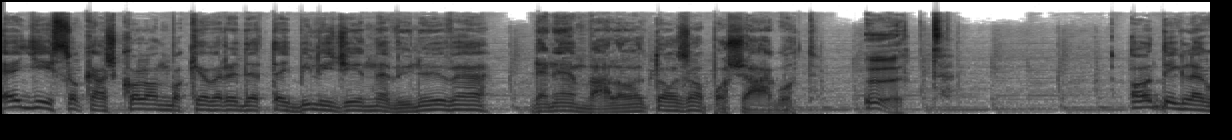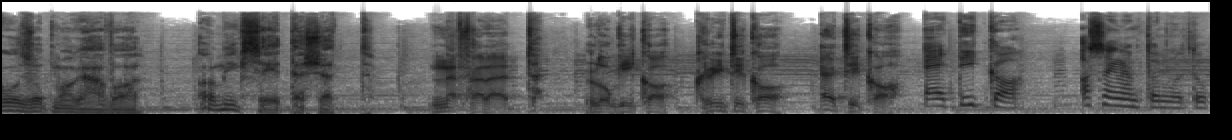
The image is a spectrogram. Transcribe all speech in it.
Egy éjszakás kalandba keveredett egy Billie Jane nevű nővel, de nem vállalta az apaságot. Öt. Addig legózott magával, amíg szétesett. Ne feledd. Logika, kritika, etika. Etika. Azt meg nem tanultuk.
